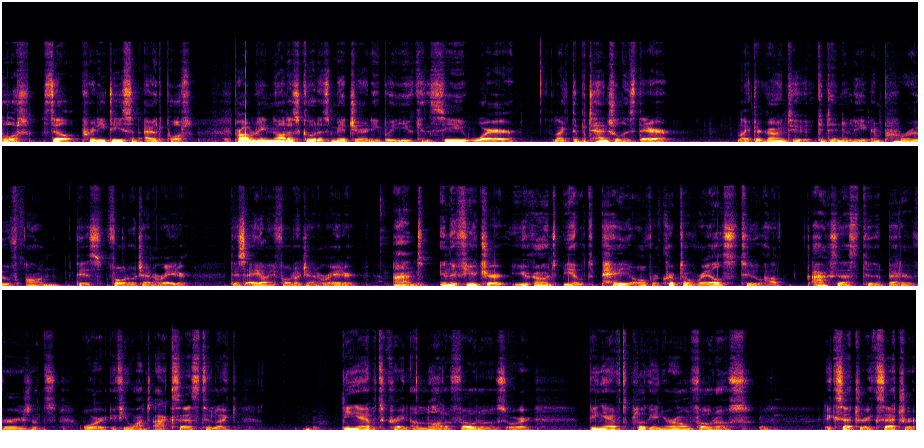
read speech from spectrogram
but still pretty decent output. Probably not as good as Midjourney, but you can see where like the potential is there. Like they're going to continually improve on this photo generator, this AI photo generator. And in the future, you're going to be able to pay over crypto rails to have access to the better versions, or if you want access to like being able to create a lot of photos or being able to plug in your own photos, etc., etc.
